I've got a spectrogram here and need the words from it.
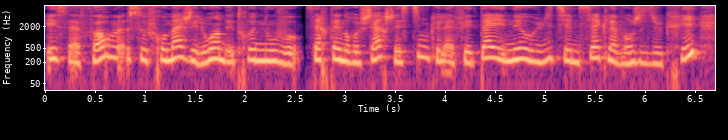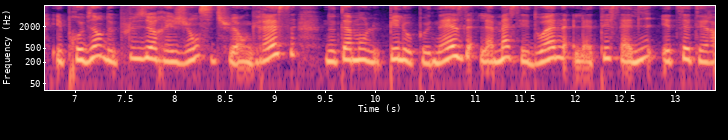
et sa forme, ce fromage est loin d'être nouveau. Certaines recherches estiment que la feta est née au 8e siècle avant Jésus-Christ et provient de plusieurs régions situées en Grèce, notamment le Péloponnèse, la Macédoine, la Thessalie et etc.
